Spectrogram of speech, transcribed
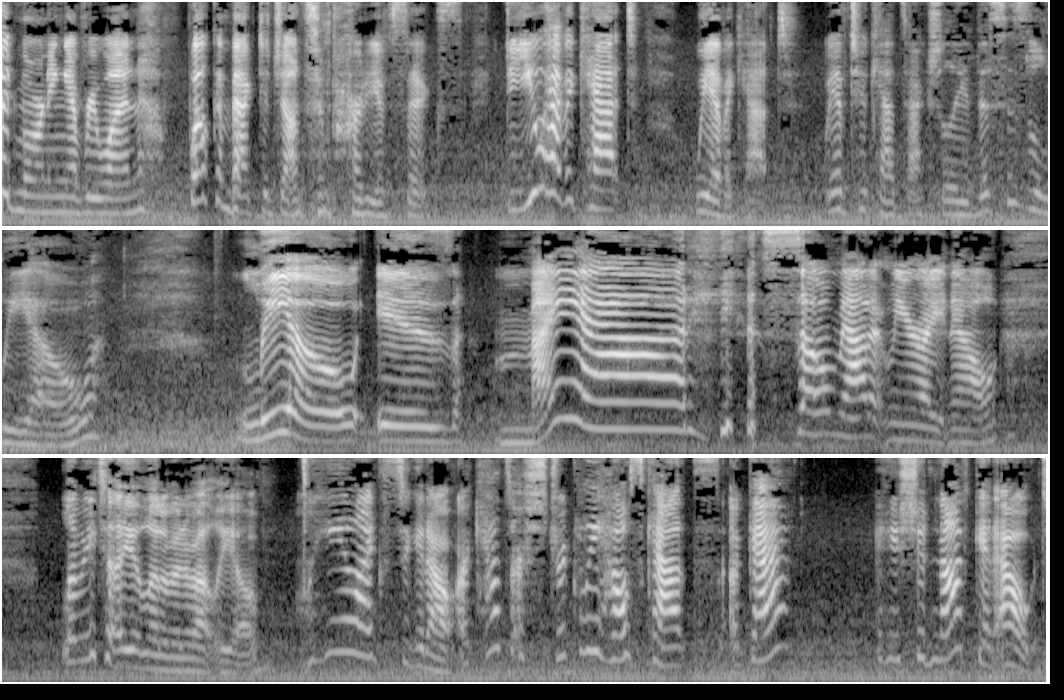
Good morning, everyone. Welcome back to Johnson Party of Six. Do you have a cat? We have a cat. We have two cats, actually. This is Leo. Leo is mad. He is so mad at me right now. Let me tell you a little bit about Leo. He likes to get out. Our cats are strictly house cats, okay? He should not get out,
